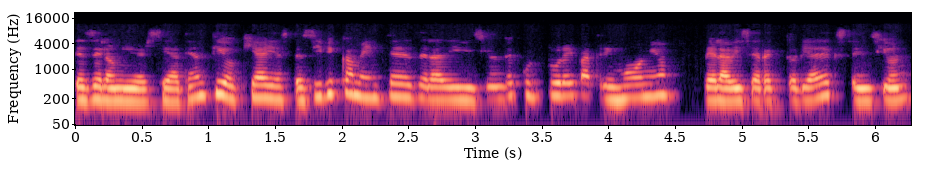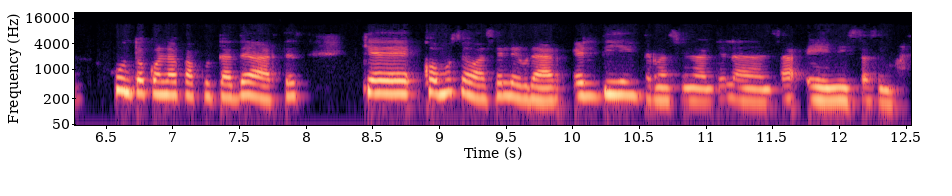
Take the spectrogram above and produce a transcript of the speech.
desde la Universidad de Antioquia y específicamente desde la División de Cultura y Patrimonio de la Vicerrectoría de Extensión junto con la Facultad de Artes que, cómo se va a celebrar el Día Internacional de la Danza en esta semana.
